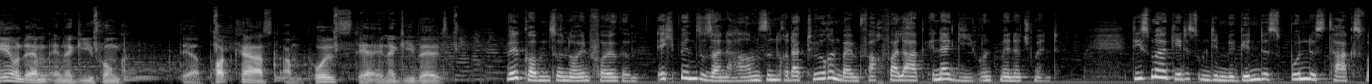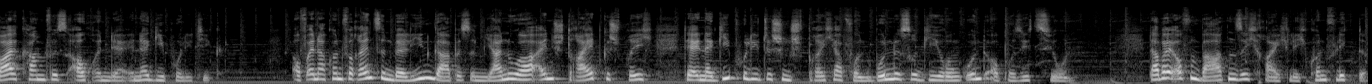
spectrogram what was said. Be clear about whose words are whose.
Speaker 1: EM Energiefunk, der Podcast am Puls der Energiewelt.
Speaker 2: Willkommen zur neuen Folge. Ich bin Susanne Harmsen, Redakteurin beim Fachverlag Energie und Management. Diesmal geht es um den Beginn des Bundestagswahlkampfes auch in der Energiepolitik. Auf einer Konferenz in Berlin gab es im Januar ein Streitgespräch der energiepolitischen Sprecher von Bundesregierung und Opposition. Dabei offenbarten sich reichlich Konflikte.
